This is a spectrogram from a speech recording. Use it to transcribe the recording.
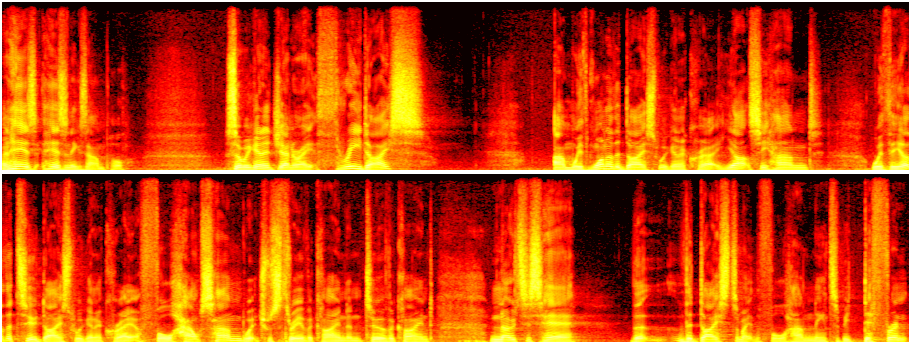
And here's, here's an example. So we're going to generate three dice, and with one of the dice, we're going to create a Yahtzee hand. With the other two dice, we're going to create a full house hand, which was three of a kind and two of a kind. Notice here, that the dice to make the full hand need to be different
